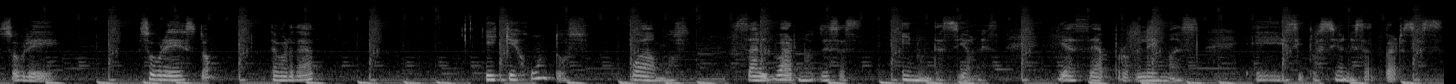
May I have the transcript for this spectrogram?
sobre, sobre esto, de verdad, y que juntos podamos salvarnos de esas inundaciones ya sea problemas, eh, situaciones adversas.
